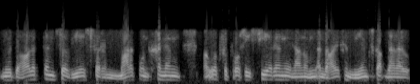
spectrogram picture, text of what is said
modale punt sou wees vir markontginning, maar ook vir prosesering en dan om in daai gemeenskap dan nou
